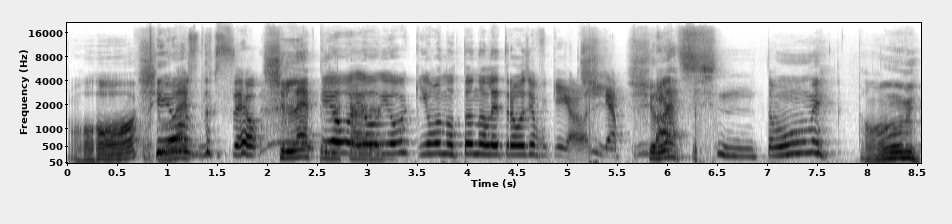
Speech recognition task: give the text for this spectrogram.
Oh, Deus do céu! Chulep Eu, cara. eu, eu, eu anotando a letra hoje, eu fiquei, olha, Chulep. tome. Tome.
